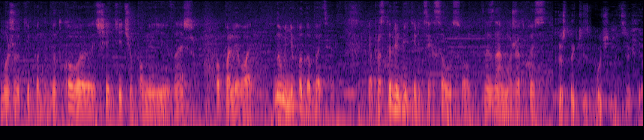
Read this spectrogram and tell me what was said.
можу типу, додатково ще кетчупом її, знаєш, пополівати. Ну мені подобається. Я просто любитель цих соусів. Не знаю, може хтось. Теж такі збочинці філ.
